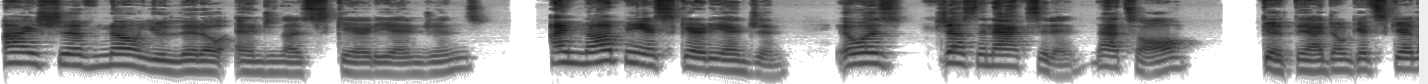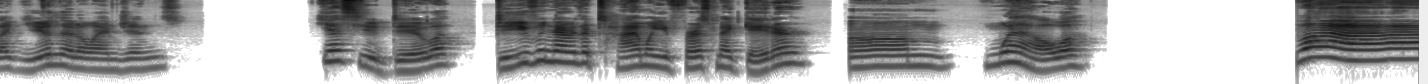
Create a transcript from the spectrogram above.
I should have known you little engines are scaredy engines. I'm not being a scaredy engine. It was just an accident, that's all. Good thing I don't get scared like you little engines. Yes, you do. Do you remember the time when you first met Gator? Um, well. Ah!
